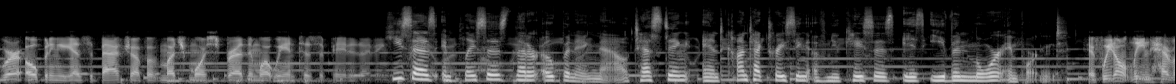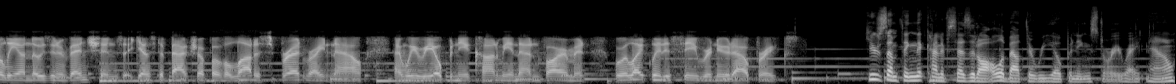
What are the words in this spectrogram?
we're opening against a backdrop of much more spread than what we anticipated. I think he says in places that are opening now, testing and contact tracing of new cases is even more important. If we don't lean heavily on those interventions against a backdrop of a lot of spread right now, and we reopen the economy in that environment, we're likely to see renewed outbreaks. Here's something that kind of says it all about the reopening story right now.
